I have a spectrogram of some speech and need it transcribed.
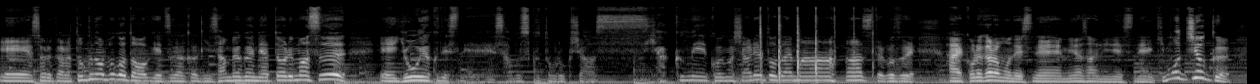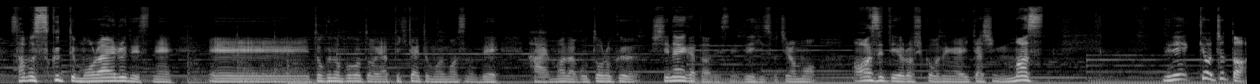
えー、それから徳のプごと月額課金300円でやっております、えー、ようやくですねサブスク登録者100名超えましたありがとうございますということではいこれからもですね皆さんにですね気持ちよくサブスクってもらえるですねえー、徳のプごとをやっていきたいと思いますので、はい、まだご登録してない方はですね、是非そちらも合わせてよろしくお願いいたします。でね、今日ちょっと、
